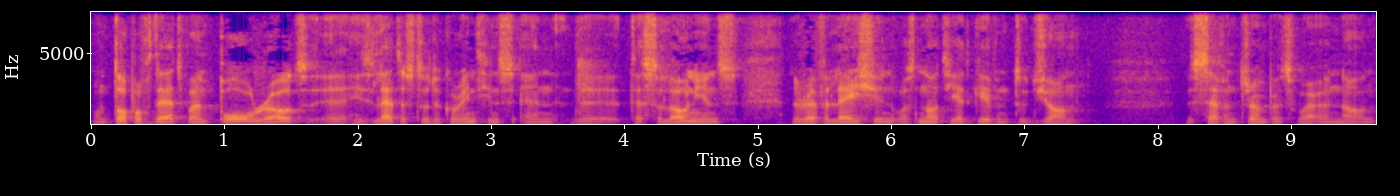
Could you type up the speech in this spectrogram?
On top of that, when Paul wrote uh, his letters to the Corinthians and the Thessalonians, the revelation was not yet given to John. The seven trumpets were unknown.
